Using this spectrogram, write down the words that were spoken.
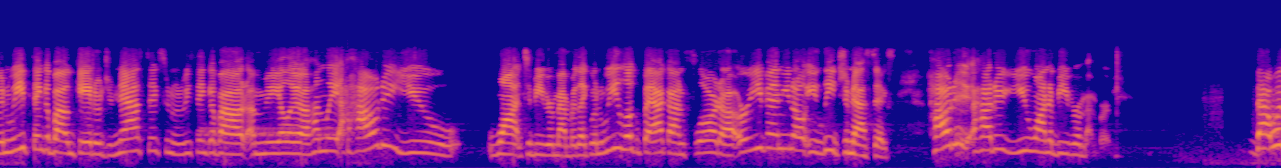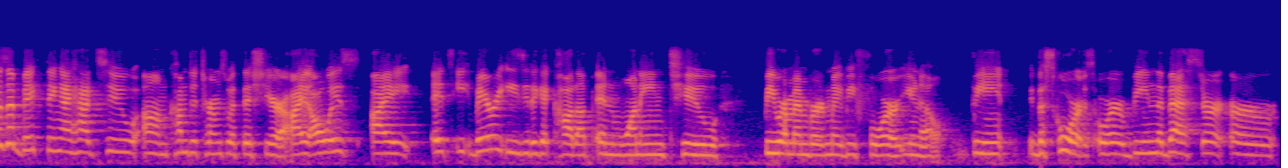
when we think about Gator gymnastics, and when we think about Amelia Hundley, how do you want to be remembered? Like when we look back on Florida, or even you know elite gymnastics, how do how do you want to be remembered? that was a big thing I had to um, come to terms with this year. I always, I, it's e- very easy to get caught up in wanting to be remembered maybe for, you know, being the scores or being the best or, or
